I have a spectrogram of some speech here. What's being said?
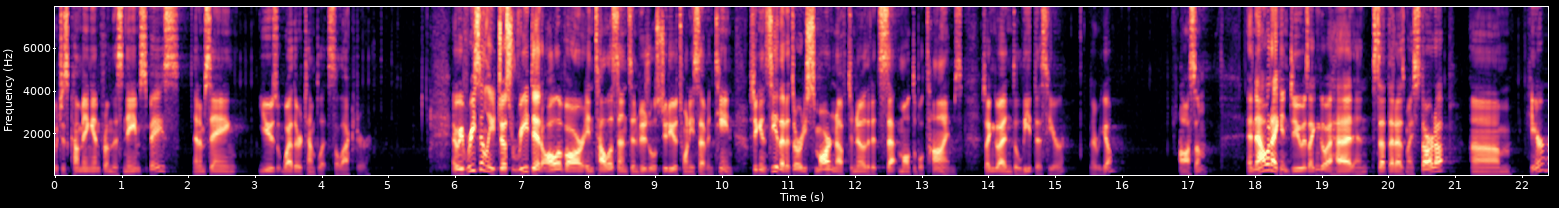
which is coming in from this namespace, and I'm saying use weather template selector. And we've recently just redid all of our IntelliSense in Visual Studio 2017. So you can see that it's already smart enough to know that it's set multiple times. So I can go ahead and delete this here. There we go. Awesome. And now what I can do is I can go ahead and set that as my startup um, here.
